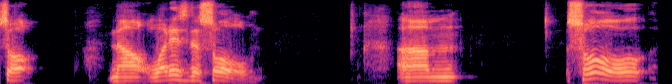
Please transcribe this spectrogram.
So now, what is the soul? Um, soul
